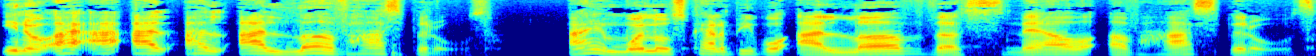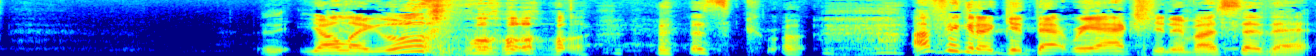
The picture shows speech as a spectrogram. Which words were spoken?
you know, I, I, I, I love hospitals. I am one of those kind of people. I love the smell of hospitals. Y'all like, ooh, that's gross. I figured I'd get that reaction if I said that.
